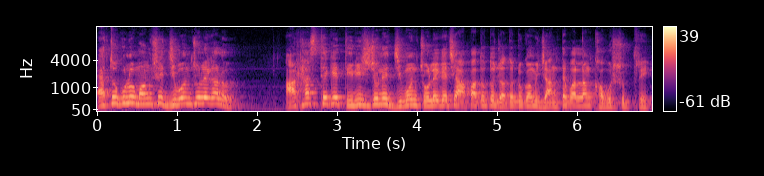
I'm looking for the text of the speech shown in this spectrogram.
এতগুলো মানুষের জীবন চলে গেল। আঠাশ থেকে তিরিশ জনের জীবন চলে গেছে আপাতত যতটুকু আমি জানতে পারলাম খবর সূত্রে।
